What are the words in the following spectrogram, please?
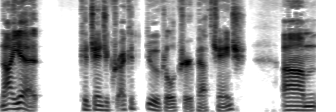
not yet. Could change a. I could do a little career path change. Um,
